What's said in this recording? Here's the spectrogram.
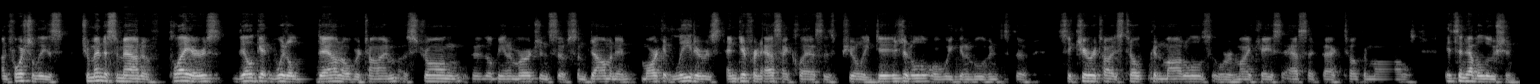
unfortunately, there's a tremendous amount of players. They'll get whittled down over time. A strong, there'll be an emergence of some dominant market leaders and different asset classes, purely digital, or we're going to move into the securitized token models, or in my case, asset-backed token models. It's an evolution.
